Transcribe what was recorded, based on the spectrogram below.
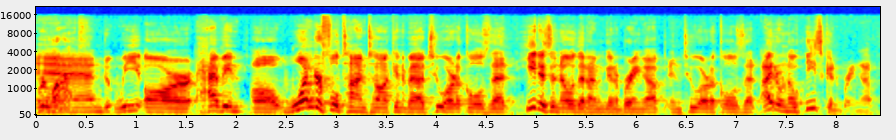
We're live. and we are having a wonderful time talking about two articles that he doesn't know that I'm going to bring up, and two articles that I don't know he's going to bring up.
